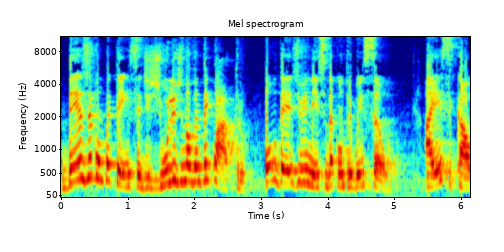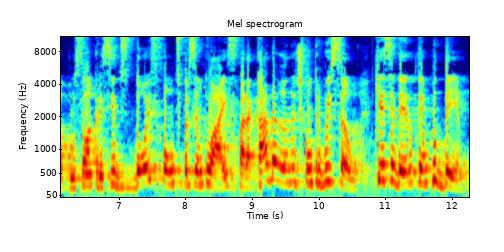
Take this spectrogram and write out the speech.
desde a competência de julho de 94 ou desde o início da contribuição. A esse cálculo são acrescidos dois pontos percentuais para cada ano de contribuição, que exceder o tempo de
